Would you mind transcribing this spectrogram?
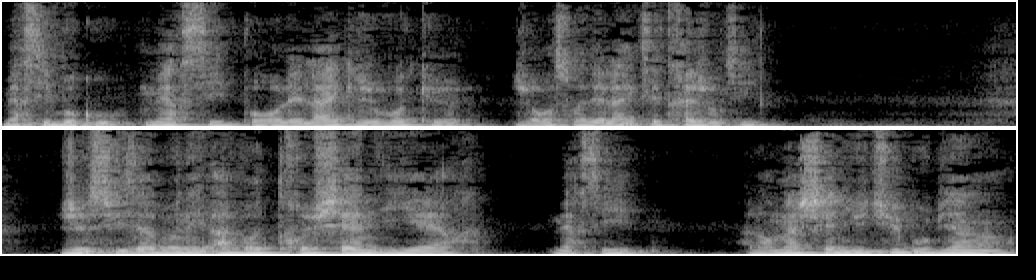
Merci beaucoup, merci pour les likes, je vois que je reçois des likes, c'est très gentil. Je suis abonné à votre chaîne hier, merci. Alors ma chaîne YouTube ou bien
